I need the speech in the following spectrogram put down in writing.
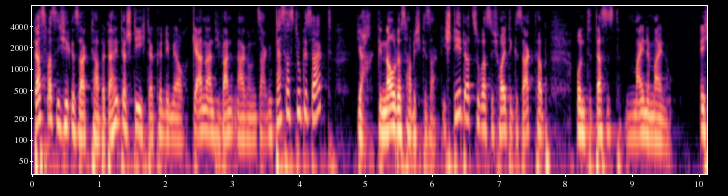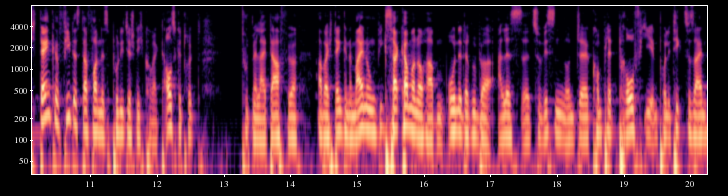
Das, was ich hier gesagt habe, dahinter stehe ich. Da könnt ihr mir auch gerne an die Wand nageln und sagen, das hast du gesagt? Ja, genau das habe ich gesagt. Ich stehe dazu, was ich heute gesagt habe und das ist meine Meinung. Ich denke, vieles davon ist politisch nicht korrekt ausgedrückt. Tut mir leid dafür, aber ich denke, eine Meinung, wie gesagt, kann man noch haben, ohne darüber alles äh, zu wissen und äh, komplett Profi in Politik zu sein.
